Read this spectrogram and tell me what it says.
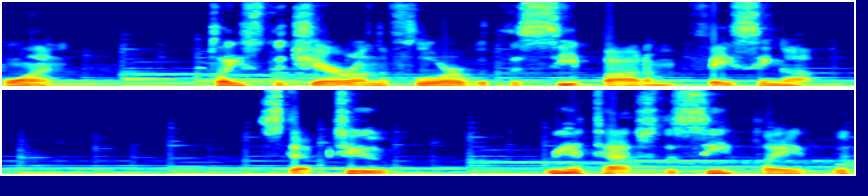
1. Place the chair on the floor with the seat bottom facing up. Step 2. Reattach the seat plate with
